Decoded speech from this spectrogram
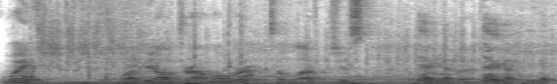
wait. Maybe I'll draw him over to the left just. There you go. There you go. You're good.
